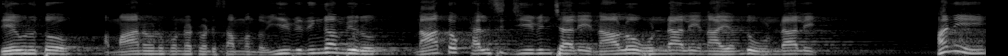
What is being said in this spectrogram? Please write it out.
దేవునితో మానవునికి ఉన్నటువంటి సంబంధం. ఈ విధంగా మీరు నాతో కలిసి జీవించాలి నాలో ఉండాలి నా ఎందు ఉండాలి అని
